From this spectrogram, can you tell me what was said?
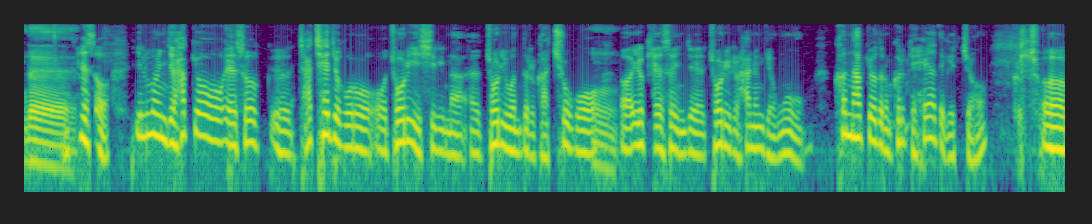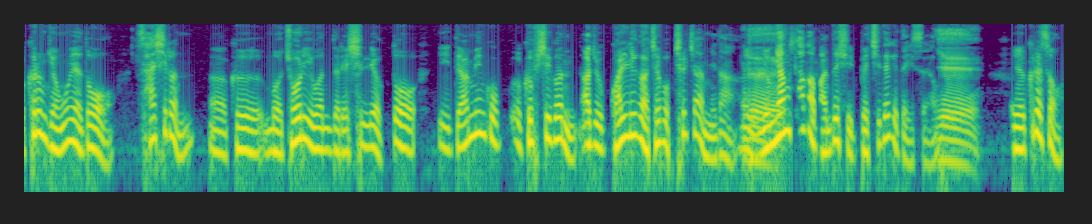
네. 그래서 일부 이제 학교에서 어, 자체적으로 어, 조리실이나 어, 조리원들을 갖추고 음, 어, 이렇게 해서 이제 조리를 하는 경우 큰 학교들은 그렇게 해야 되겠죠. 그렇죠. 어, 그런 경우에도 사실은 어, 그 뭐 조리원들의 실력 또 이 대한민국 급식은 아주 관리가 제법 철저합니다. 네. 영양사가 반드시 배치되게 돼 있어요. 예. 예, 그래서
